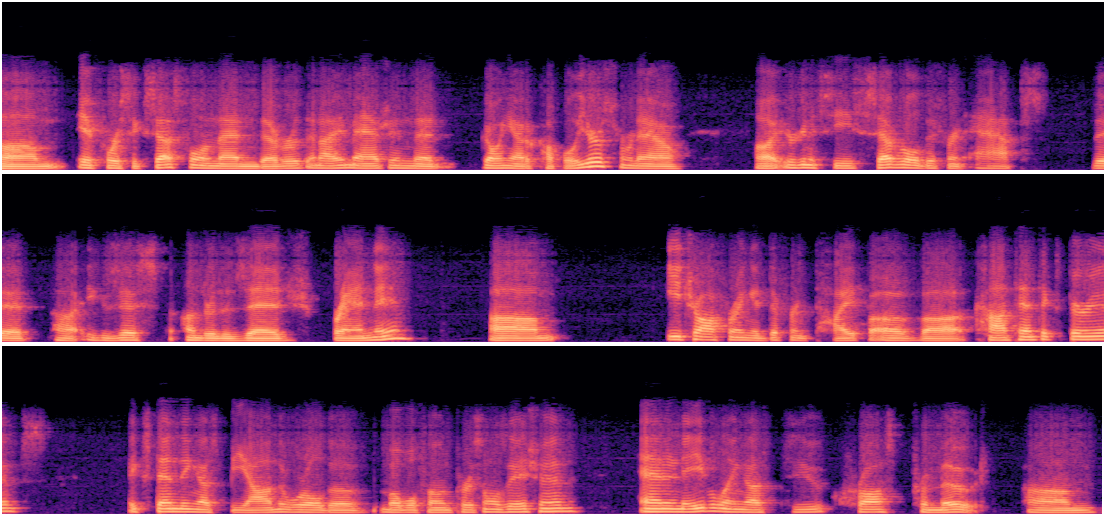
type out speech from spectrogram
um, if we're successful in that endeavor, then I imagine that going out a couple of years from now, uh, you're going to see several different apps that uh, exist under the Zedge brand name, um, each offering a different type of uh, content experience, extending us beyond the world of mobile phone personalization and enabling us to cross promote um,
